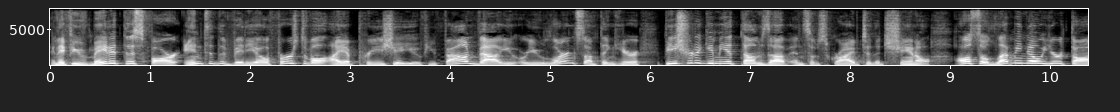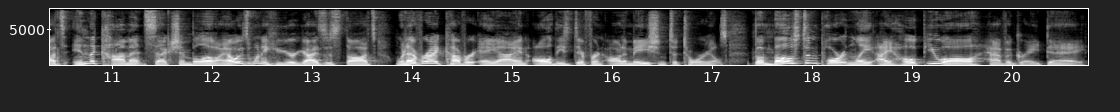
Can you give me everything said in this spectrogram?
And if you've made it this far into the video, first of all, I appreciate you. If you found value or you learned something here, be sure to give me a thumbs up and subscribe to the channel. Also, let me know your thoughts in the comment section below. I always want to hear your guys' thoughts whenever I cover AI and all these different automation tutorials. But most importantly, I hope you all have a great day.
